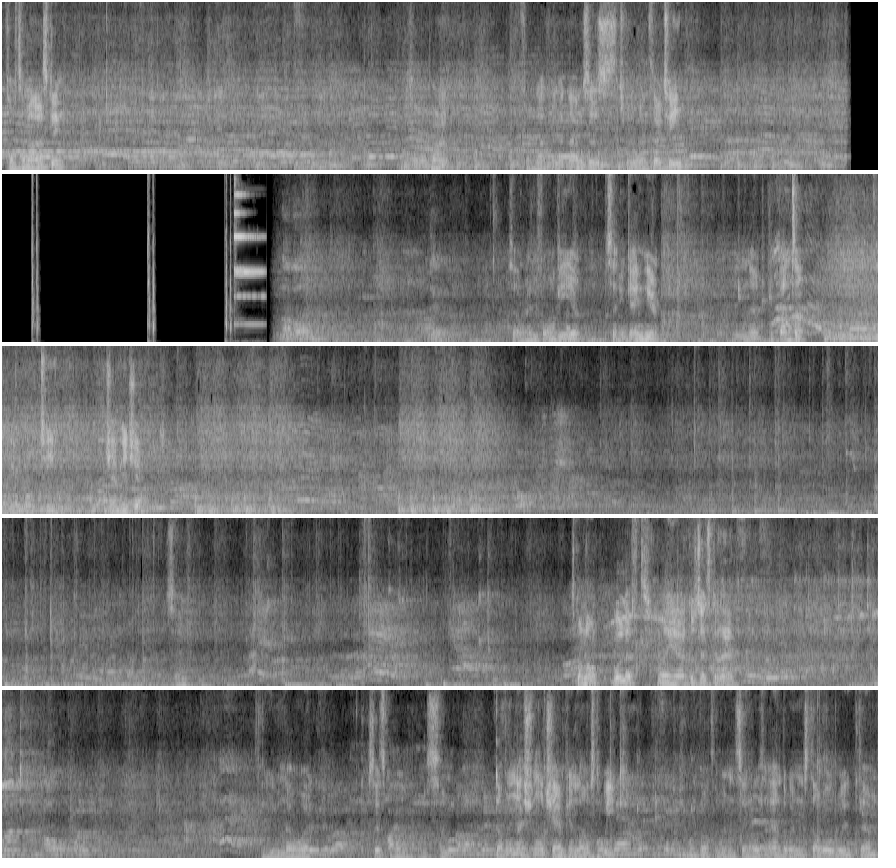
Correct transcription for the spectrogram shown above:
First time I'm asking. Latvian announcers, 21-13. So ready for the uh, second game here in uh, Vantaa the World Team Championship. Gone long, well left by uh, Kosetskaya there. Even though uh, Kosetskaya was um, double national champion last week, she won both the women's singles and the women's double with um,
